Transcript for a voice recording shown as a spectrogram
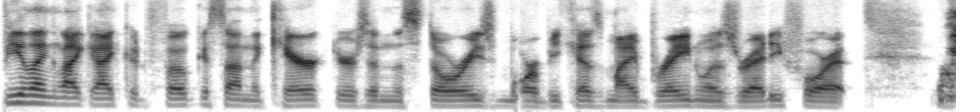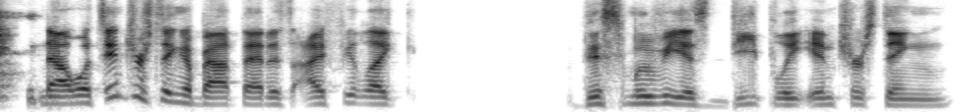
feeling like I could focus on the characters and the stories more because my brain was ready for it. now, what's interesting about that is I feel like this movie is deeply interesting,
